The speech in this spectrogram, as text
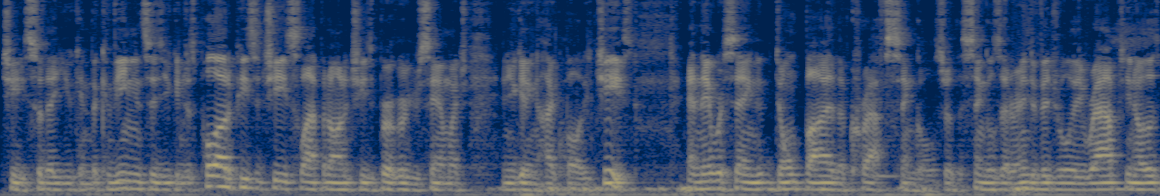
cheese, so that you can. The convenience is you can just pull out a piece of cheese, slap it on a cheeseburger, your sandwich, and you're getting high quality cheese. And they were saying, don't buy the Kraft singles or the singles that are individually wrapped, you know, those,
